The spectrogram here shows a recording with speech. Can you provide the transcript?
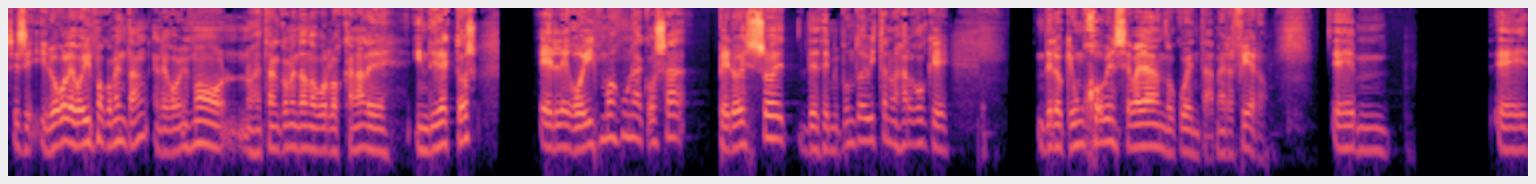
Sí, sí. Y luego el egoísmo comentan, el egoísmo nos están comentando por los canales indirectos. El egoísmo es una cosa, pero eso es- desde mi punto de vista no es algo que de lo que un joven se vaya dando cuenta, me refiero. Em, eh,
